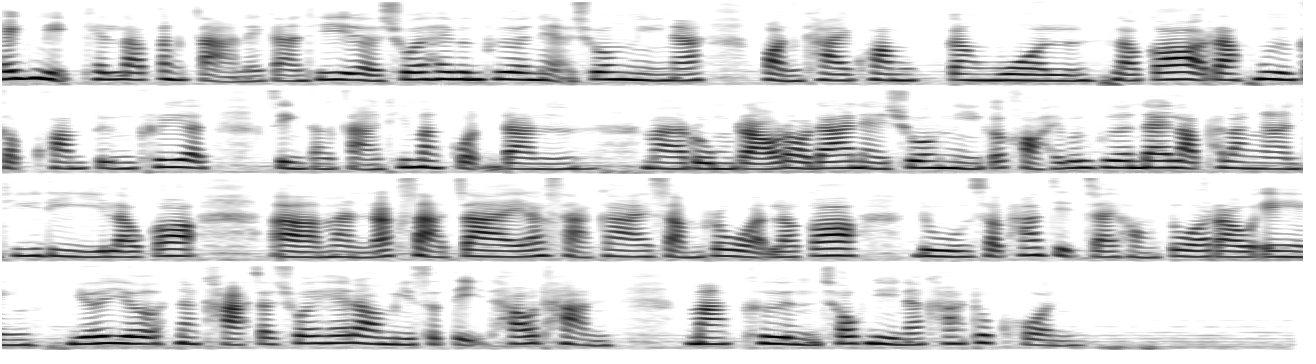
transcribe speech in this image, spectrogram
เทคนิคเคล็ดลับต่างๆ ในการที่ช่วยให้เพื่อนๆ เนี่ย ช่วงนี้นะ ผ่อนคลายความกังวล แล้วก็รับมือกับความตึงเครียด สิ่งต่างๆ ที่มากดดันมารุมเร้าเราได้ได้ในช่วงนี้ก็ขอให้เพื่อนๆ ได้รับพลังงานที่ดี แล้วก็หมั่นรักษาใจรักษากายสำรวจ แล้วก็ดูสภาพจิตใจของตัวเราเอง เยอะๆนะคะ จะช่วยให้เรามีสติเท่าทันมากขึ้นโชคดีนะคะทุกคน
